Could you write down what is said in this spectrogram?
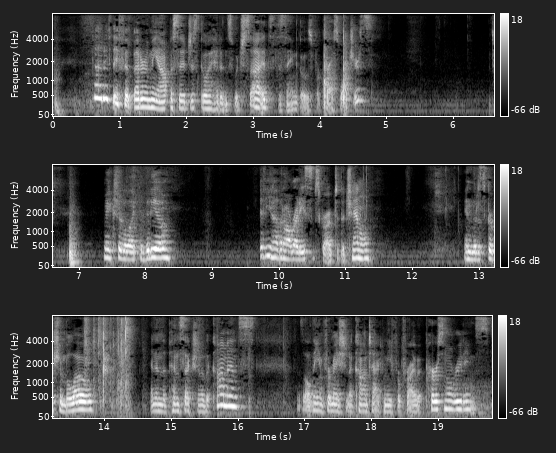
But if they fit better in the opposite, just go ahead and switch sides. The same goes for cross watchers. Make sure to like the video. If you haven't already, subscribe to the channel. In the description below and in the pin section of the comments, there's all the information to contact me for private personal readings.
